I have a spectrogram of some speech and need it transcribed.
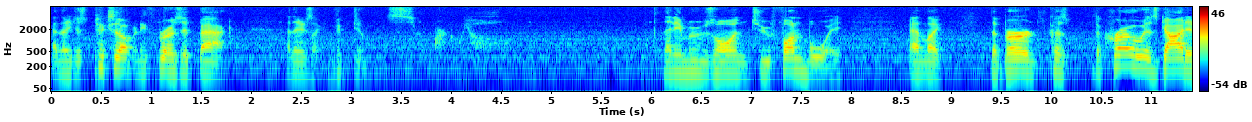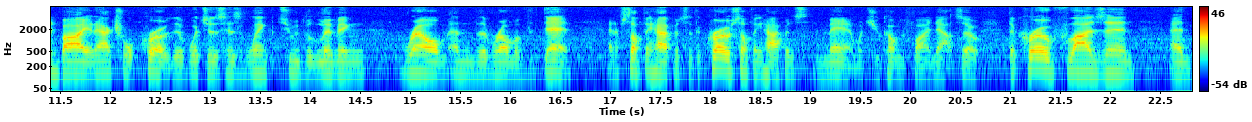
and then he just picks it up and he throws it back, and then he's like, "Victims, aren't we all?" Then he moves on to Fun Boy, and like the bird, because the crow is guided by an actual crow, which is his link to the living realm and the realm of the dead. And if something happens to the crow, something happens to the man, which you come to find out. So the crow flies in, and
